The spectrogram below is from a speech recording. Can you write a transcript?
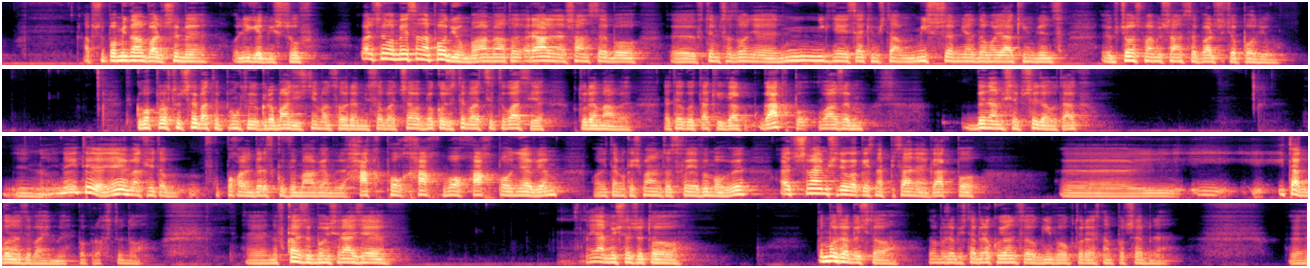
A przypominam, walczymy o Ligę Mistrzów. Walczymy o miejsce na podium, bo mamy na to realne szanse, bo y, w tym sezonie nikt nie jest jakimś tam mistrzem, nie wiadomo jakim, więc y, wciąż mamy szansę walczyć o podium. Tylko po prostu trzeba te punkty gromadzić, nie ma co remisować. Trzeba wykorzystywać sytuacje, które mamy. Dlatego taki gak uważam, by nam się przydał, tak? No, no i tyle. Nie wiem, jak się to po holendersku wymawiam. Hakpo, hachpo, hachpo, nie wiem. Oni tam jakieś mają to swoje wymowy, ale trzymają się tego, jak jest napisane Gakpo yy, i, i, i tak go nazywajmy po prostu. No. Yy, no w każdym bądź razie no ja myślę, że to, to może być to. To może być to brakujące ogniwo, które jest nam potrzebne. Yy,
